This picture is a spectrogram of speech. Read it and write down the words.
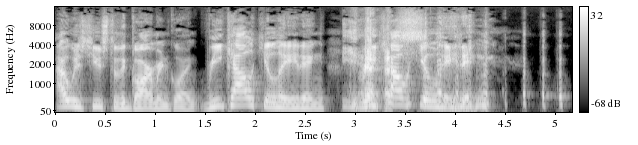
I was used to the Garmin going, recalculating, Yes. recalculating.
